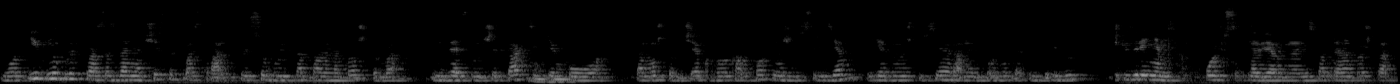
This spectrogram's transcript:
Вот. И, ну, плюс про создание общественных пространств. То есть все будет направлено на то, чтобы внедрять лучшие практики Мгм. по тому, чтобы человеку было комфортно жить в среде. И я думаю, что все рано или поздно к этому перейдут. С точки зрения офисов, наверное, несмотря на то, что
